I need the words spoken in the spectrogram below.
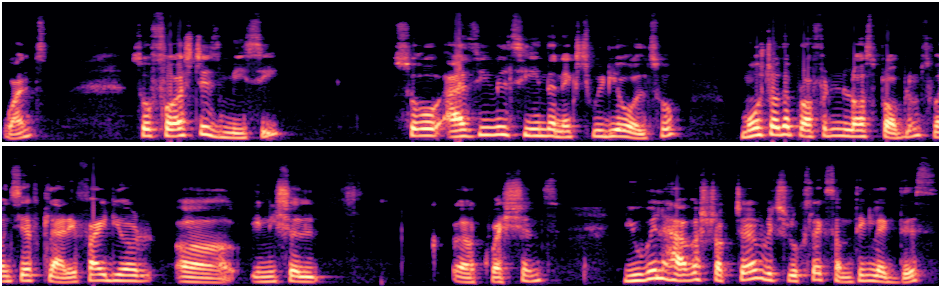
once so first is MECE so as we will see in the next video also most of the profit and loss problems once you have clarified your uh, initial uh, questions you will have a structure which looks like something like this.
